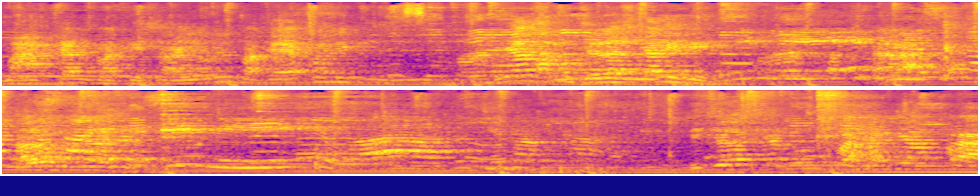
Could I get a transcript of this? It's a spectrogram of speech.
makan pakai sayur ini pakai apa nih ini aku jelaskan ini Ini Nah, kalau di sini. Wah, terus dimakan. dijelaskan dulu bahannya apa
